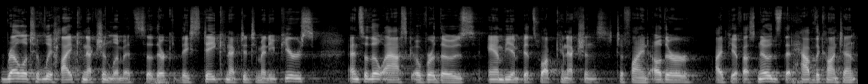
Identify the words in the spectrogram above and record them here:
relatively high connection limits, so they stay connected to many peers, and so they'll ask over those ambient BitSwap connections to find other IPFS nodes that have the content,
